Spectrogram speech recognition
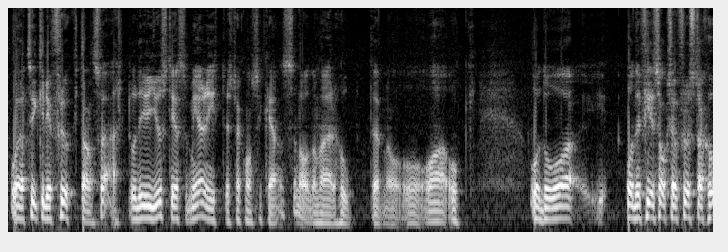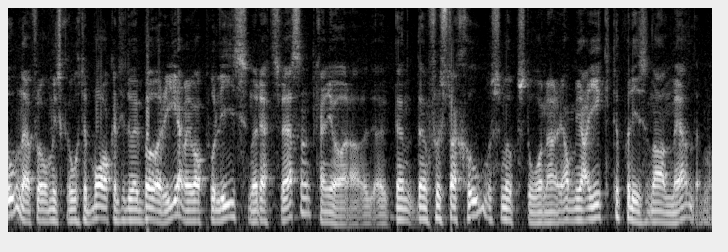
och jag tycker det är fruktansvärt och det är just det som är den yttersta konsekvensen av de här hoten. Och, och, och, och, och, då, och det finns också en frustration här för om vi ska gå tillbaka till det vi började med vad polisen och rättsväsendet kan göra. Den, den frustration som uppstår när ja, men jag gick till polisen och anmälde men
